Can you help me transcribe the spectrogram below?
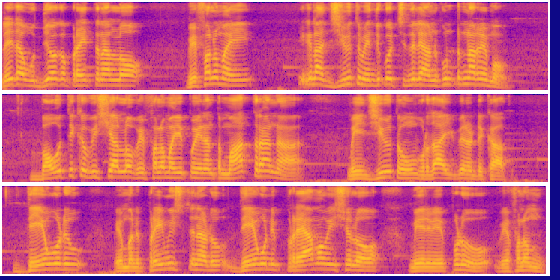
లేదా ఉద్యోగ ప్రయత్నాల్లో విఫలమై ఇక నా జీవితం ఎందుకు వచ్చిందిలే అనుకుంటున్నారేమో. భౌతిక విషయాల్లో విఫలమైపోయినంత మాత్రాన మీ జీవితం వృధా అయిపోయినట్టు కాదు. దేవుడు మిమ్మల్ని ప్రేమిస్తున్నాడు. దేవుని ప్రేమ విషయంలో మీరు ఎప్పుడు విఫలం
